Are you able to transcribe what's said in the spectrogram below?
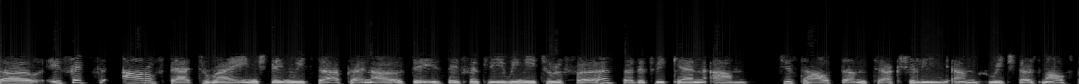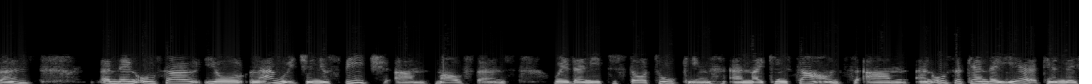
So if it's out of that range, then we say, okay, no, there is definitely, we need to refer so that we can, um, just help them to actually um, reach those milestones. And then also your language and your speech um, milestones, where they need to start talking and making sounds. Um, and also, can they hear? Can they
